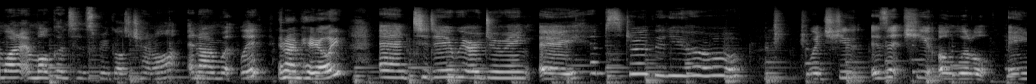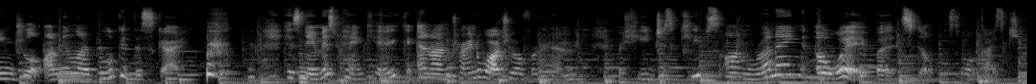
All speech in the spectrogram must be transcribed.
everyone and welcome to the Sweet Girls channel. And I'm Whitley. And I'm Haley. and today we are doing a hamster video. Which he, isn't he a little angel? I mean like look at this guy. His name is Pancake and I'm trying to watch over him but he just keeps on running away but still this little guy's cute.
